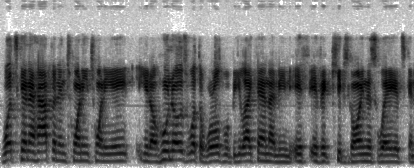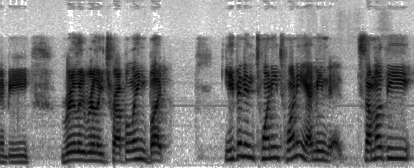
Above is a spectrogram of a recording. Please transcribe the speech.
what's going to happen in 2028? You know, who knows what the world will be like then? I mean, if if it keeps going this way, it's going to be really really troubling. But even in 2020, I mean, some of the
